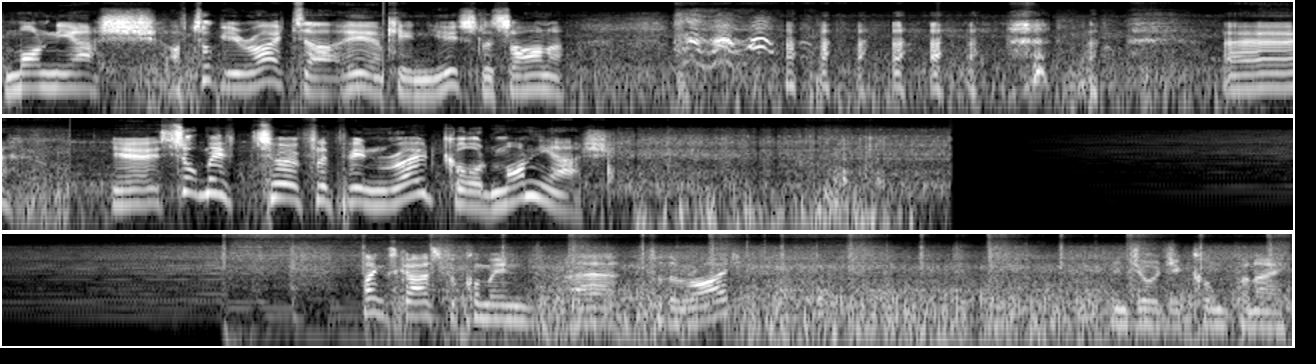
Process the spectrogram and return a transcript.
Monyash. I've took you right out here. Fucking useless, aren't I? uh, yeah, it took me to a flipping road called Monyash. Thanks, guys, for coming uh, for the ride. Enjoyed your company.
